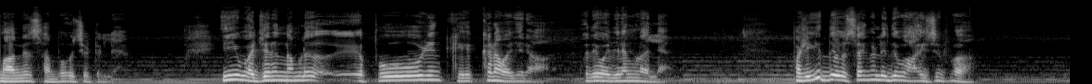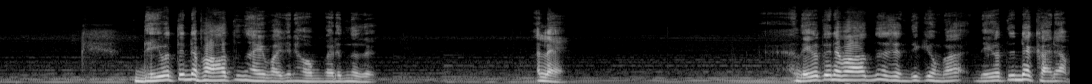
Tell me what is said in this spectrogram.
മാന്യം സംഭവിച്ചിട്ടില്ല. ഈ വചനം നമ്മൾ എപ്പോഴും കേൾക്കണ വചന. പുതിയ വചനങ്ങളല്ല. പക്ഷെ ഈ ദിവസങ്ങളിൽ ഇത് വായിച്ചപ്പോൾ ദൈവത്തിന്റെ ഭാഗത്തു നിന്നായി വചനം വരുന്നത്. അല്ലേ? ദൈവത്തിന്റെ ഭാഗത്ത് നിന്ന് ചിന്തിക്കുമ്പോൾ ദൈവത്തിന്റെ കരം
